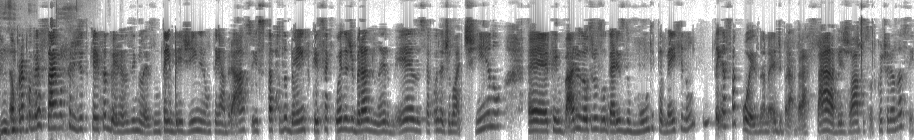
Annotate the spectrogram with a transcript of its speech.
Então, para começar, eu acredito que aí também, os ingleses, não tem beijinho, não tem abraço, isso tá tudo bem, porque isso é coisa de brasileiro mesmo, isso é coisa de latino, é, tem vários outros lugares do mundo também que não, não tem essa coisa, né, de abraçar, beijar, a pessoa fica tirando assim.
